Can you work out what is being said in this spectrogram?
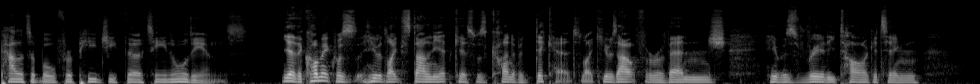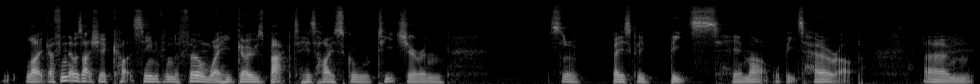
palatable for a PG-13 audience. Yeah, the comic was he would like Stanley Ipkiss was kind of a dickhead. Like he was out for revenge. He was really targeting like I think there was actually a cut scene from the film where he goes back to his high school teacher and sort of basically beats him up or beats her up. Um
